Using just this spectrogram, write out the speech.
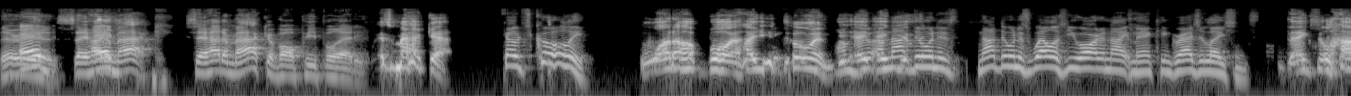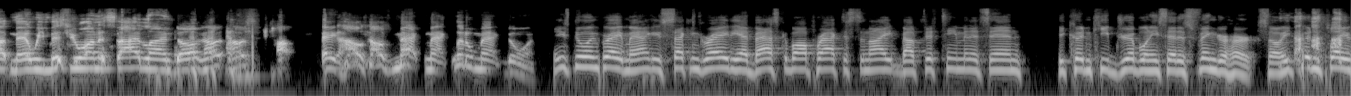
there Ed- he is. Say hi Ed- to Mac. Say hi to Mac of all people, Eddie. Where's Mac at? Coach Cooley. What up, boy? How you doing? I'm, do- I'm not doing as not doing as well as you are tonight, man. Congratulations. Thanks a lot, man. We miss you on the sideline, dog. How, how's, how, hey, how's how's Mac Mac, little Mac doing? He's doing great, man. He's second grade. He had basketball practice tonight. About 15 minutes in, he couldn't keep dribbling. He said his finger hurt, so he couldn't play.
